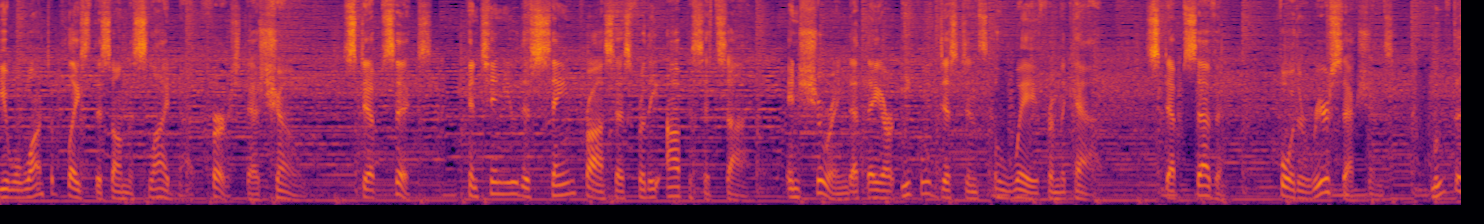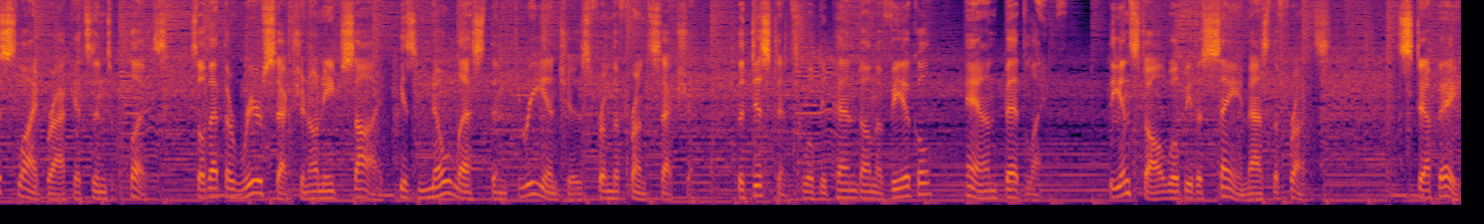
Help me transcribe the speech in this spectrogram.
you will want to place this on the slide nut first as shown. Step 6. Continue this same process for the opposite side, ensuring that they are equal distance away from the cab. Step 7. For the rear sections, move the slide brackets into place so that the rear section on each side is no less than 3 inches from the front section. The distance will depend on the vehicle and bed length. The install will be the same as the fronts. Step 8.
